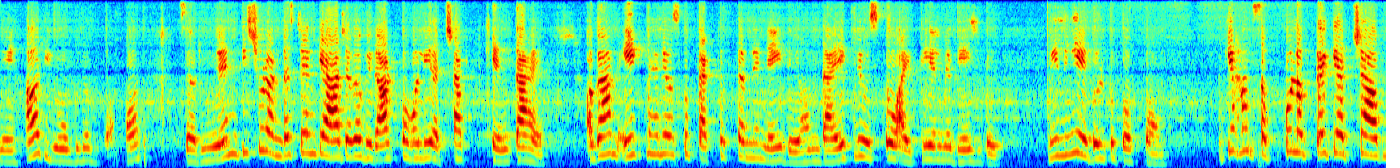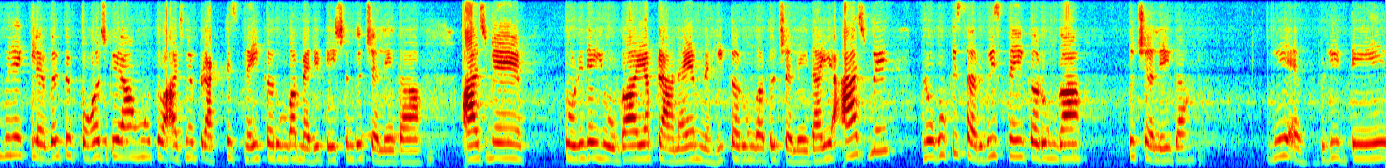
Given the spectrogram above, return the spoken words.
में, हर योग में बहुत ज़रूरी है। वी शुड अंडरस्टैंड कि आज अगर विराट कोहली अच्छा खेलता है, अगर हम एक महीने उसको प्रैक्टिस करने नहीं दे, हम डायरेक्टली उसको आईपीएल में भेज दे वी नहीं एबल टू परफॉर्म क्योंकि हम सबको लगता है कि अच्छा अब मैं एक लेवल पे पहुँच गया हूँ तो आज मैं प्रैक्टिस नहीं करूँगा मेडिटेशन तो चलेगा। आज मैं थोड़ी देर योगा या प्राणायाम नहीं करूँगा तो चलेगा, या आज मैं लोगों की सर्विस नहीं करूँगा तो चलेगा। ये एवरी डे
